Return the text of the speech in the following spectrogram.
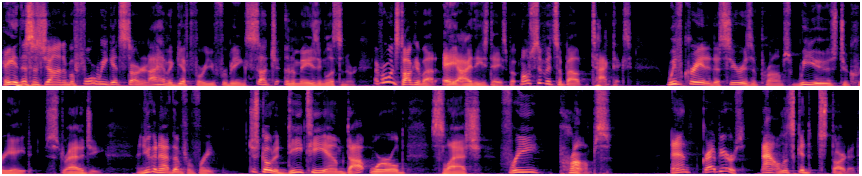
Hey, this is John, and before we get started, I have a gift for you for being such an amazing listener. Everyone's talking about AI these days, but most of it's about tactics. We've created a series of prompts we use to create strategy, and you can have them for free. Just go to dtm.world slash free prompts and grab yours. Now, let's get started.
